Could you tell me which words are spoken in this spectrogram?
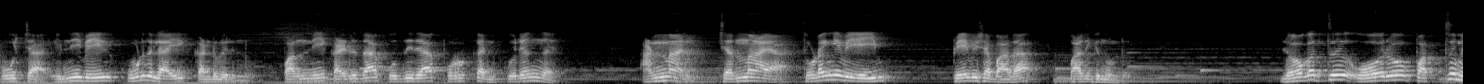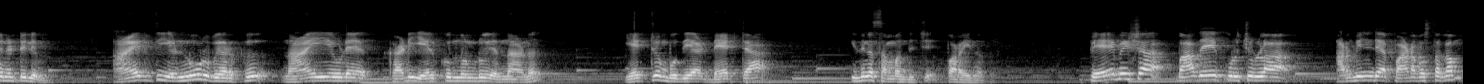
പൂച്ച എന്നിവയിൽ കൂടുതലായി കണ്ടുവരുന്നു. പന്നി കഴുത കുതിര കുറുക്കൻ കുരങ്ങ് അണ്ണാൻ ചെന്നായ തുടങ്ങിയവയെയും പേവിഷബാധ ബാധിക്കുന്നുണ്ട്. ലോകത്ത് ഓരോ പത്ത് മിനിറ്റിലും ആയിരത്തി എണ്ണൂറ് പേർക്ക് നായയുടെ കടി ഏൽക്കുന്നുണ്ട് എന്നാണ് ഏറ്റവും പുതിയ ഡേറ്റ ഇതിനെ സംബന്ധിച്ച് പറയുന്നത്. പേവിഷ ബാധയെക്കുറിച്ചുള്ള അറിവിന്റെ പാഠപുസ്തകം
